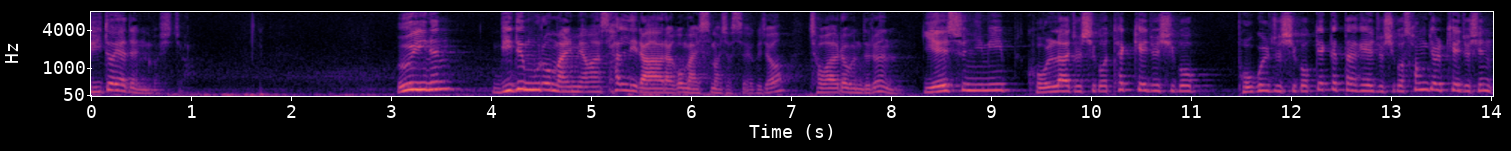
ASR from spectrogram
믿어야 되는 것이죠. 의인은 믿음으로 말미암아 살리라라고 말씀하셨어요. 그죠? 저와 여러분들은 예수님이 골라 주시고 택해 주시고 복을 주시고 깨끗하게 해 주시고 성결케 해 주신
